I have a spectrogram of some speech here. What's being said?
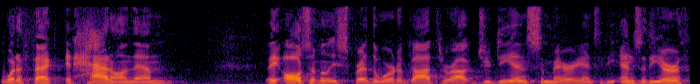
what effect it had on them. They ultimately spread the word of God throughout Judea and Samaria and to the ends of the earth,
